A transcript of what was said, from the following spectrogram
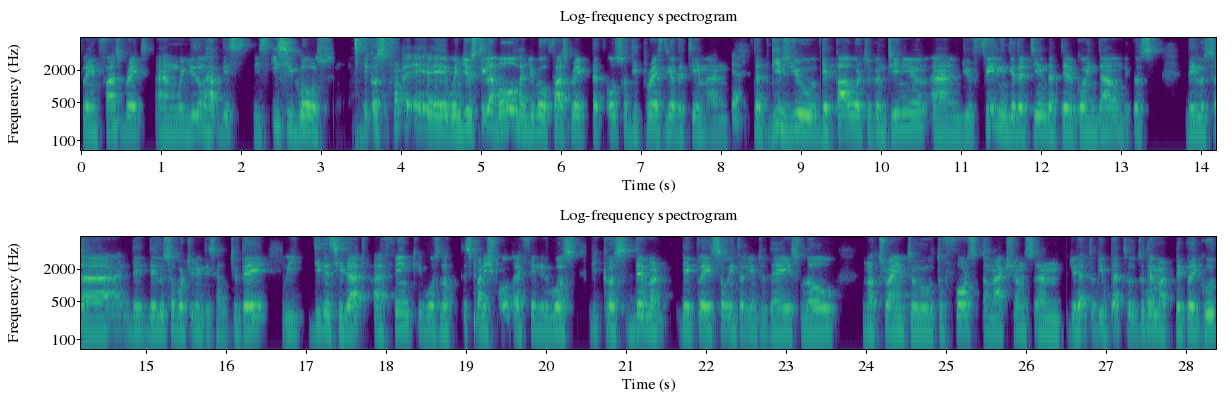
playing fast breaks, and when you don't have these these easy goals, because for, uh, when you steal a ball and you go fast break, that also depresses the other team, and yeah. that gives you the power to continue, and you feel in the other team that they're going down because they lose uh, they, they lose opportunities. And today we didn't see that. I think it was not the Spanish fault. I think it was because Denmark they play so intelligent today, slow not trying to to force some actions. And you have to give that to, to Denmark. They play good.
